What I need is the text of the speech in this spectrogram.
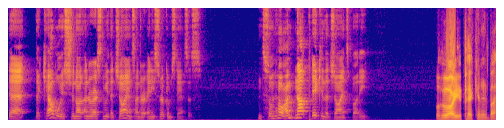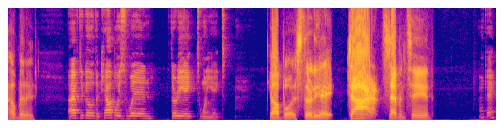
that the Cowboys should not underestimate the Giants under any circumstances. And so no, I'm not picking the Giants, buddy. Well, who are you picking and by how many? I have to go the Cowboys win 38-28. Cowboys 38. Giants 17. Okay.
